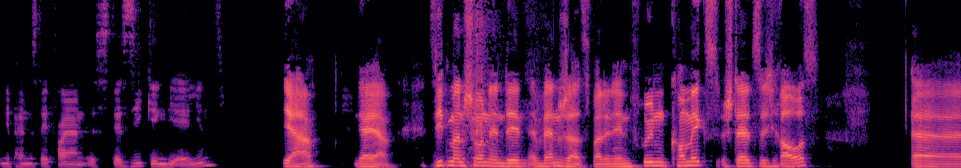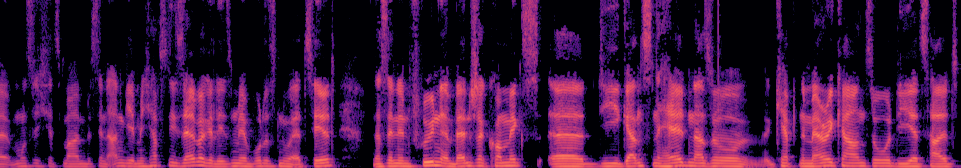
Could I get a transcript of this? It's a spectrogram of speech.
Independence Day feiern, ist der Sieg gegen die Aliens. ja, ja, ja. Sieht man schon in den Avengers, weil in den frühen Comics stellt sich raus, äh, muss ich jetzt mal ein bisschen angeben. Ich habe es nie selber gelesen, mir wurde es nur erzählt, dass in den frühen Avenger-Comics äh, die ganzen Helden, also Captain America und so, die jetzt halt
